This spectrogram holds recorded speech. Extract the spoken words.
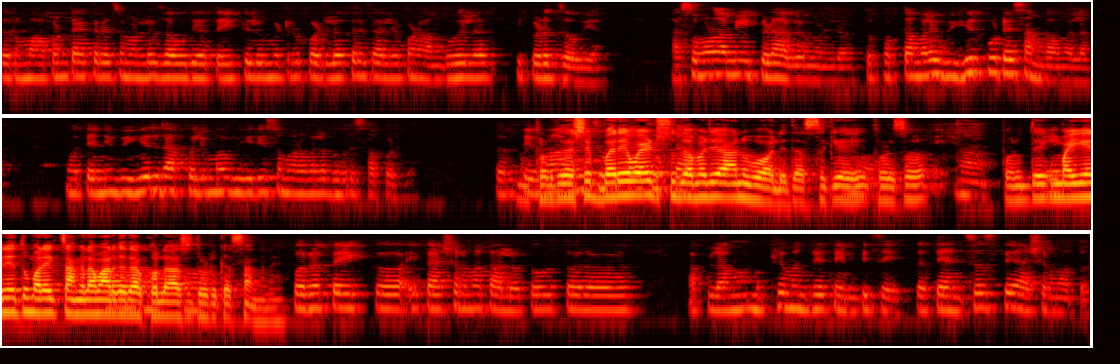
तर मग आपण काय करायचं म्हणलं जाऊ दे आता एक किलोमीटर पडलं तरी चालेल पण आंघोळीला तिकडंच जाऊया. असं म्हणून आम्ही इकडं आलो म्हणलं. तर फक्त आम्हाला विहीर कुठे सांगा मला. मग त्यांनी विहीर दाखवली मग विहिरीसमोर आम्हाला घर सापडलं. तर तेव्हा थोडं आम्ही असे बरे वाईट सुद्धा म्हणजे अनुभव आले असं की हे. थोडंसं हां. परंतु एक एक- मैयाने तुम्हाला एक चांगला मार्ग हो, दाखवला असं हो. थोडक्यात सांगणे परत एक एक आश्रमात आलो होतो तर आपला मुख्यमंत्री आहेत एम पीचे तर त्यांचंच ते आश्रम होतं.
